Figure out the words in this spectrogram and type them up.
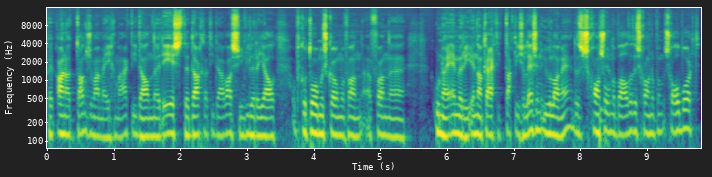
met Arnoud Danjuma meegemaakt. Die dan de eerste dag dat hij daar was in Villarreal op het kantoor moest komen van, van Unai Emery. En dan krijgt hij tactische les een uur lang. Hè. Dat is gewoon zonder bal. Dat is gewoon op een schoolbord.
